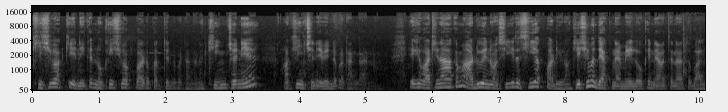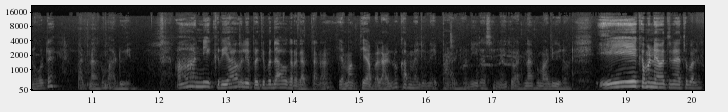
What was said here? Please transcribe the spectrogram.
කිසිවක් කියන එක නොකිසිවක් වඩටපත් වෙන්න පටන් ගන්නවා. කිංචනය අකිංචනය වෙන්න පටන් ගන්නවා. ඒකේ වටිනාකම අඩු වෙනවා 100%ක්ම අඩු වෙනවා. කිසිම දෙයක් නැහැ මේ ලෝකේ නැවත නැවත බලනකොට වටිනාකම අඩු වෙනවා. ආන්නේ ක්‍රියාවලිය ප්‍රතිපදාව කරගත්තා නම් යමක් තියා බලන්න කම්මැලි වෙන එපා වෙනවා. නීරස වෙන එක වටිනාකම අඩු වෙනවා. ඒකම නැවත නැවත බලන්න.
